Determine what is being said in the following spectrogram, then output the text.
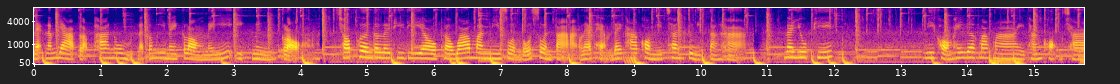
และน้ำยาปรับผ้านุ่ม และก็มีในกล่องนี้อีกหนึ่งกล่อง ช็อปเพลินกันเลยทีเดียว เพราะว่ามันมีส่วนลดส่วนต่าง และแถมได้ค่าคอมมิชชั่นคืนอีกต่างหากในยูพิกมีของให้เลือกมากมาย ทั้งของใช้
